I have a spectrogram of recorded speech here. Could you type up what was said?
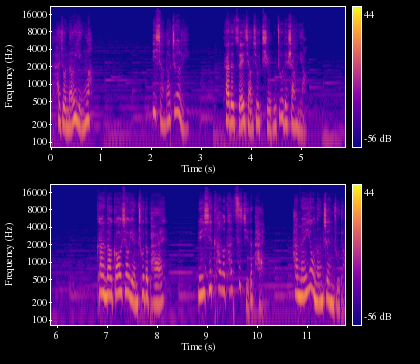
他就能赢了。一想到这里，他的嘴角就止不住的上扬。看到高笑演出的牌，云溪看了看自己的牌，还没有能镇住的。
